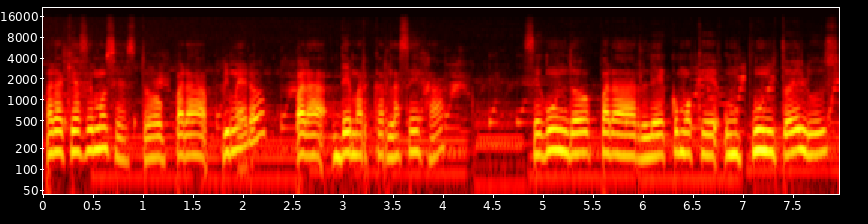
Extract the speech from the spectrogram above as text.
¿Para qué hacemos esto? Para, primero, para demarcar la ceja. Segundo, para darle como que un punto de luz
